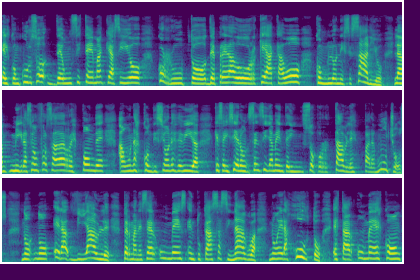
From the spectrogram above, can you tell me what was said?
el concurso de un sistema que ha sido corrupto, depredador, que acabó con lo necesario. La migración forzada responde a unas condiciones de vida que se hicieron sencillamente insoportables para muchos. No, no era viable permanecer un mes en tu casa sin agua, no era justo estar un mes con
